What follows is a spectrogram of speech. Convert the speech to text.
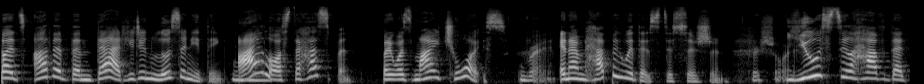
But other than that, you didn't lose anything. I lost a husband. But it was my choice. Right. And I'm happy with this decision. For sure. You still have that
